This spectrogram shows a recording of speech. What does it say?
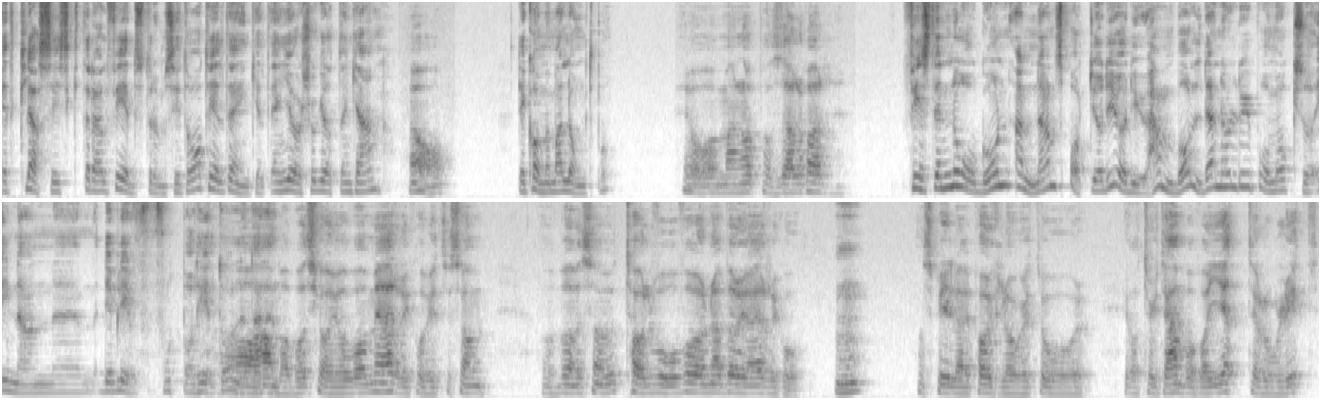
Ett klassiskt Ralf Edström-citat helt enkelt. En gör så gott den kan. Ja, Det kommer man långt på. ja man hoppas i alla fall. Finns det någon annan sport? Ja, det gör det ju. Handboll, den höll du ju på med också innan eh, det blev fotboll helt och hållet. Ja, handboll var skoj. Jag var med RIK vet du, som, som 12 år var när jag började RIK. Mm. Och spelade i pojklaget då. Jag tyckte handboll var jätteroligt.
